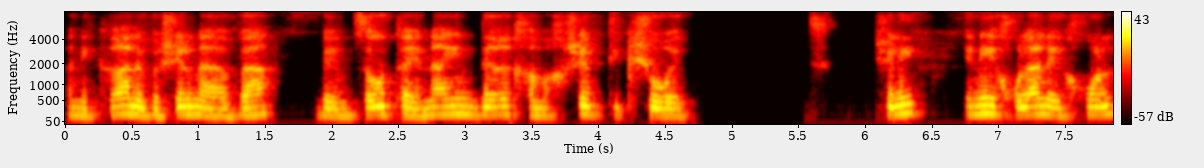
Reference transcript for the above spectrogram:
הנקרא לבשל מאהבה, באמצעות העיניים דרך המחשב תקשורת. שלי, איני יכולה לאכול,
